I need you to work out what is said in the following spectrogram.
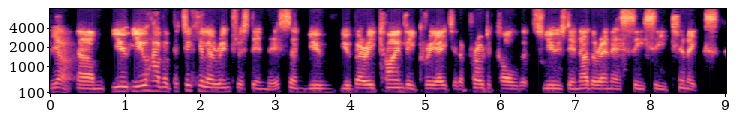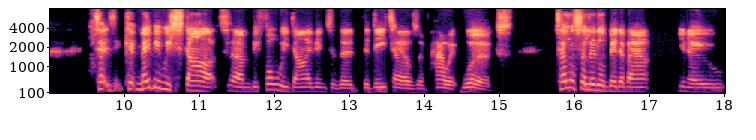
Yeah. Um, you you have a particular interest in this, and you you very kindly created a protocol that's used in other NSCC clinics. Maybe we start um, before we dive into the the details of how it works. Tell us a little bit about you know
